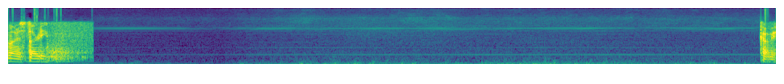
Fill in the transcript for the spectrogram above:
Minus 30. Copy.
